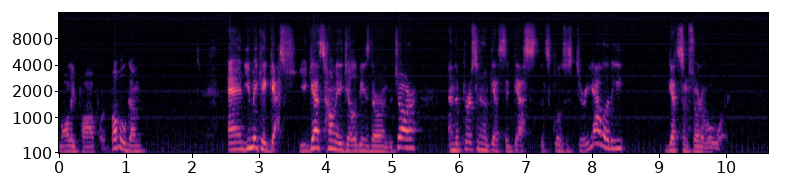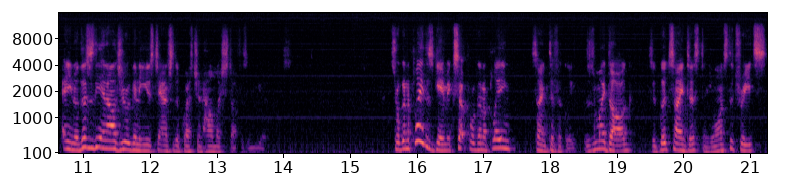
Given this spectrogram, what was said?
lollipop or bubble gum, and you make a guess. You guess how many jelly beans there are in the jar, and the person who gets the guess that's closest to reality gets some sort of award. And you know, this is the analogy we're going to use to answer the question how much stuff is in the universe. So we're going to play this game, except we're going to play scientifically. This is my dog. He's a good scientist, and he wants the treats.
